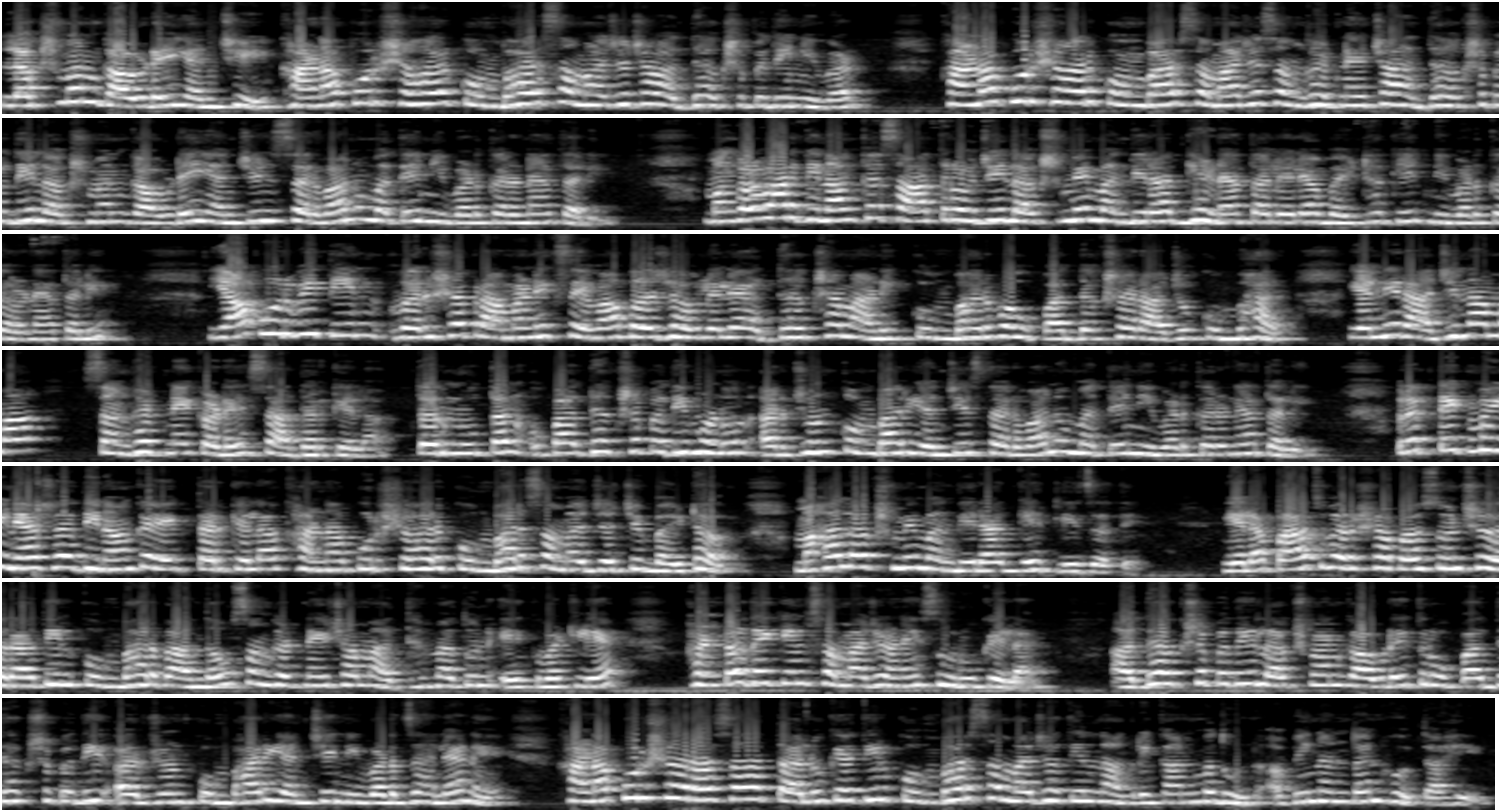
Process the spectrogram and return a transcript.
लक्ष्मण गावडे यांची खानापूर शहर कुंभार समाजाच्या अध्यक्षपदी निवड. खानापूर शहर कुंभार समाज संघटनेच्या अध्यक्षपदी लक्ष्मण गावडे यांची सर्वानुमते निवड करण्यात आली. मंगळवार दिनांक सात रोजी लक्ष्मी मंदिरात घेण्यात आलेल्या बैठकीत निवड करण्यात आली. यापूर्वी तीन वर्ष प्रामाणिक सेवा बजावलेले अध्यक्ष माणिक कुंभार व उपाध्यक्ष राजू कुंभार यांनी राजीनामा संघटनेकडे सादर केला. तर नूतन उपाध्यक्षपदी म्हणून अर्जुन कुंभार यांची सर्वानुमते निवड करण्यात आली. प्रत्येक महिन्याच्या दिनांक एक तारखेला खानापूर शहर कुंभार समाजाची बैठक महालक्ष्मी मंदिरात घेतली जाते. गेल्या पाच वर्षापासून शहरातील कुंभार बांधव संघटनेच्या माध्यमातून एकवटलीय फंड देखील समाजाने सुरू केलाय. अध्यक्षपदी लक्ष्मण गावडे तर उपाध्यक्षपदी अर्जुन कुंभार यांची निवड झाल्याने खानापूर शहरासह तालुक्यातील कुंभार समाजातील नागरिकांमधून अभिनंदन होत आहे.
